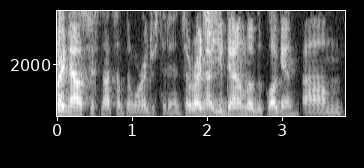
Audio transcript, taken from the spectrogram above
right now, it's just not something we're interested in. So right now, you download the plugin, um,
